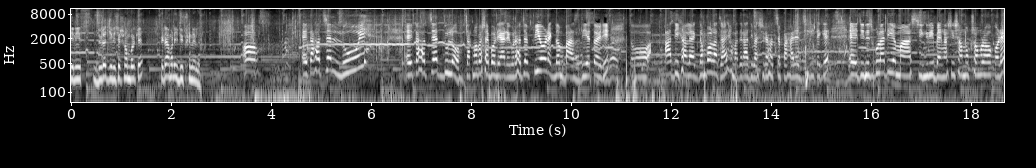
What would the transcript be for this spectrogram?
জিনিস দুটা জিনিসের সম্পর্কে এটা আমার ইউটিউব চ্যানেলে ও এটা হচ্ছে লুই এইটা হচ্ছে দুলো। চাকমা ভাষায় বলি আর এগুলো হচ্ছে পিওর একদম বাঁশ দিয়ে তৈরি। তো আদিকালে একদম বলা যায় আমাদের আদিবাসীরা হচ্ছে পাহাড়ের ঝিরি থেকে এই জিনিসগুলা দিয়ে মাছ চিংড়ি বেঙাশি শামুক সংগ্রহ করে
